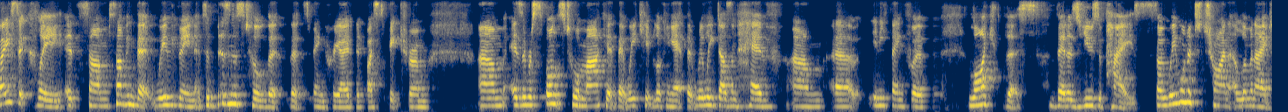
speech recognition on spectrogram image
basically, it's um, something that we've been. It's a business tool that that's been created by Spectrum. Um, as a response to a market that we keep looking at that really doesn't have um, uh, anything for like this that is user pays. So we wanted to try and eliminate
